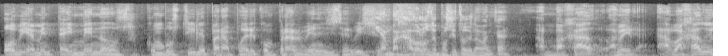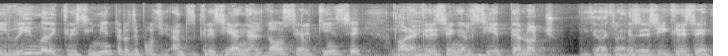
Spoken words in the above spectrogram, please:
obviamente hay menos combustible para poder comprar bienes y servicios. ¿Y han bajado los depósitos de la banca? Han bajado, a ver, ha bajado el ritmo de crecimiento de los depósitos. Antes crecían al 12, al 15, ahora crecen al 7, al 8. Me queda claro. Es decir, crece.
